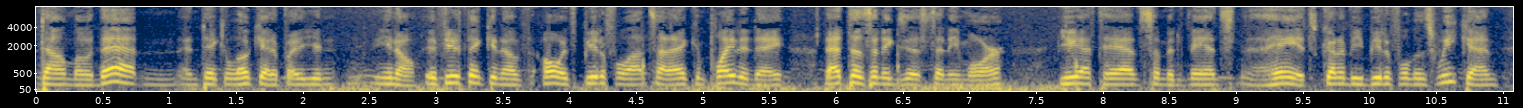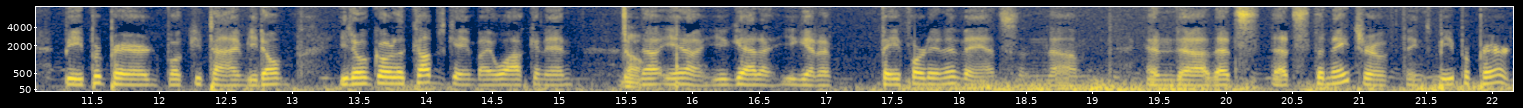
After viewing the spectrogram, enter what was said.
download that and, and take a look at it. But you you know, if you're thinking of oh, it's beautiful outside, I can play today, that doesn't exist anymore. You have to have some advanced. Hey, it's going to be beautiful this weekend. Be prepared. Book your time. You don't you don't go to the Cubs game by walking in. No, no you know you gotta you gotta pay for it in advance, and um, and uh, that's that's the nature of things. Be prepared.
